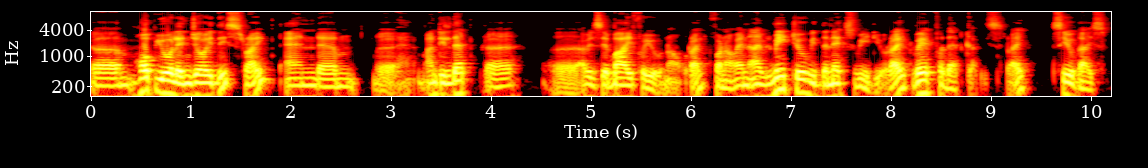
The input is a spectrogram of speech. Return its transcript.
um, hope you all enjoy this right and um, uh, until that uh, uh, I will say bye for you now, right? For now, and I will meet you with the next video, right? Wait for that, guys, right? See you guys.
